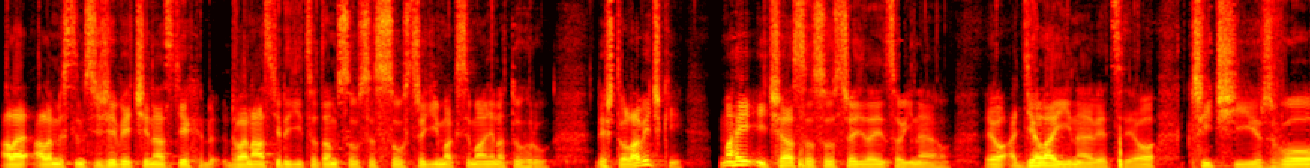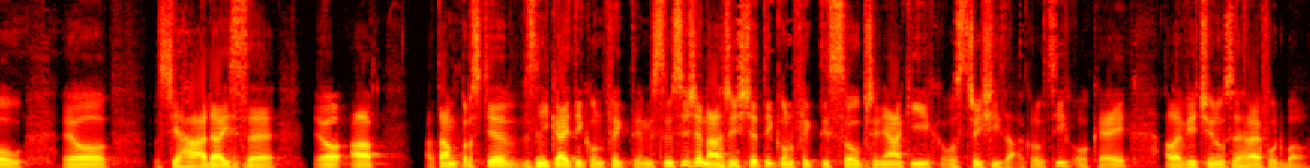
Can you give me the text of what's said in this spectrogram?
ale, ale myslím si, že většina z těch 12 lidí, co tam jsou, se soustředí maximálně na tu hru. Když to lavičky mají i čas se soustředit na něco jiného jo? a dělají jiné věci. Jo? Křičí, řvou, jo? prostě hádají se. Jo? A a tam prostě vznikají ty konflikty. Myslím si, že na hřiště ty konflikty jsou při nějakých ostřejších zákrocích, OK, ale většinou se hraje fotbal.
